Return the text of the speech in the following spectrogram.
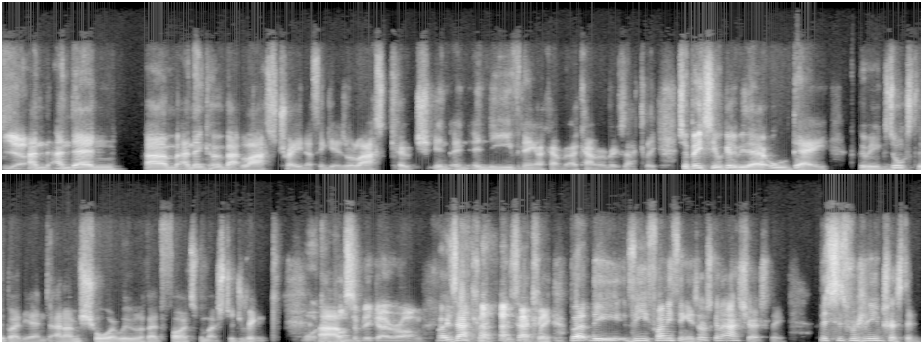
yeah. And and then um and then coming back last train, I think it is or last coach in, in in the evening. I can't remember, I can't remember exactly. So basically we're going to be there all day, going to be exhausted by the end, and I'm sure we will have had far too much to drink. What could um, possibly go wrong? Exactly, exactly. But the the funny thing is, I was going to ask you actually. This is really interesting.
